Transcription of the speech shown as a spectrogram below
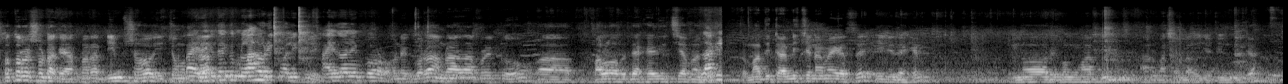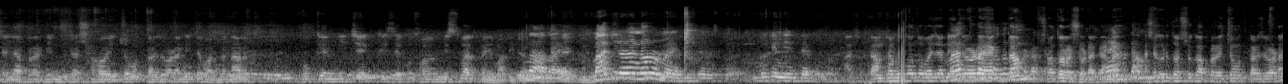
সতেরোশো টাকায় আপনারা ডিম সহ এই ভাই চমৎকার এটা একদম লাহোরি কোয়ালিটি সাইজ অনেক বড়। অনেক বড়। আমরা তারপরে একটু ভালোভাবে দেখাই দিচ্ছি আপনাদের। তো মাদিটা নিচে নামে গেছে এই যে দেখেন। নর এবং মাদি আর মাসাল্লাহ ওই যে ডিম দুইটা। চাইলে আপনারা ডিম দুইটা সহ এই চমৎকার জোড়া নিতে পারবেন। আর বুকের নিচে ক্রিসে কোথাও মিসমার্ক নেই মাদিটা না ভাই একদম মাটির নরম নয় বুকে নিচ দেখো। আচ্ছা দাম থাকবে কত ভাই জানি মাত্র জোড়াটা একদম 1700 টাকা। না? আশা করি দর্শক আপনার এই চমৎকার জোড়াটা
